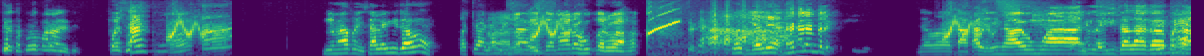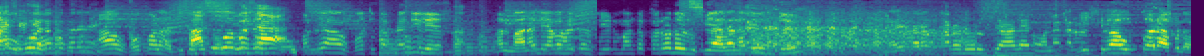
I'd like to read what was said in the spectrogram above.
તે થપ્પડો નથી પૈસા એમાં પૈસા લઈ જાવ હું? પચાસ હજાર. પૈસા મારે શું કરવા? તો કાકા લઈને આવ્યો હું આ લઈ લીધા લાગે પછી આ ઊભો પણ હજી તો આ તું પછા. પણ લે આ ઊભો તું તો ફેંદી લે. અને મારા લેવા હોય તો શેઠમાં તો કરોડો રૂપિયા આલા નતું જોયું કરોડો રૂપિયા આલે ને ઓના કરોડ ઈશ્વા ઉપર આપણો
